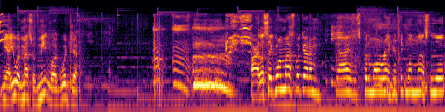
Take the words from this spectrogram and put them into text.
Yeah, you wouldn't mess with Meatlug, would you? All right, let's take one last look at them, guys. Let's put them all right here. Take one last look.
